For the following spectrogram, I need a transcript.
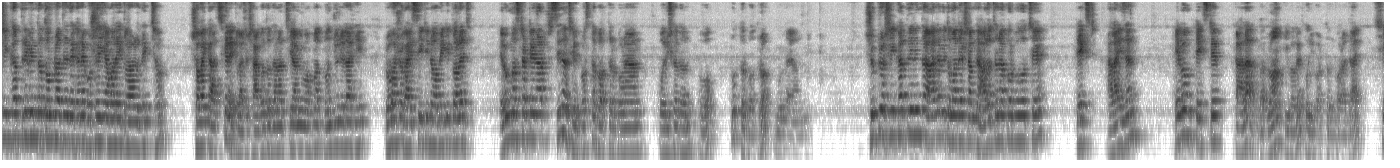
শিক্ষার্থীবৃন্দ, তোমরা যে যেখানে বসেই আমার এই ক্লাস দেখছ, সবাইকে আজকের এই ক্লাসে স্বাগত জানাচ্ছি। আমি মোহাম্মদ মঞ্জুর ইলাহি, প্রভাষক আইসিটি নবিকি কলেজ এবং মাস্টার ট্রেনার সৃজনশীল প্রশ্নপত্র প্রণয়ন, পরিশোধন ও উত্তরপত্র মূল্যায়ন। সুপ্রিয় শিক্ষার্থীবৃন্দ, আজ আমি তোমাদের সামনে আলোচনা করব হচ্ছে টেক্সট অ্যালাইজন এবং টেক্সটের কালার বা রং কীভাবে পরিবর্তন করা যায় সে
